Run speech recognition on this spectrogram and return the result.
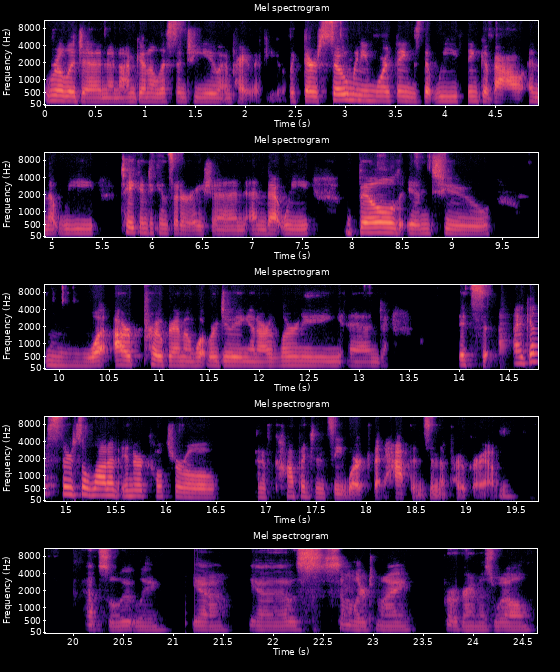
religion and i'm going to listen to you and pray with you. Like there's so many more things that we think about and that we take into consideration and that we build into what our program and what we're doing and our learning. And it's i guess there's a lot of intercultural kind of competency work that happens in the program. Absolutely. Yeah. Yeah that was similar to my program as well.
